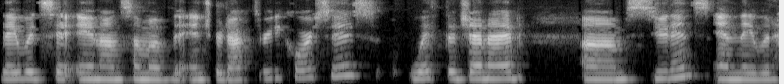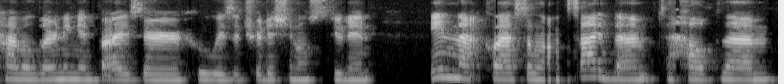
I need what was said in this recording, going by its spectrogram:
they would sit in on some of the introductory courses with the gen ed um, students, and they would have a learning advisor who is a traditional student in that class alongside them to help them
